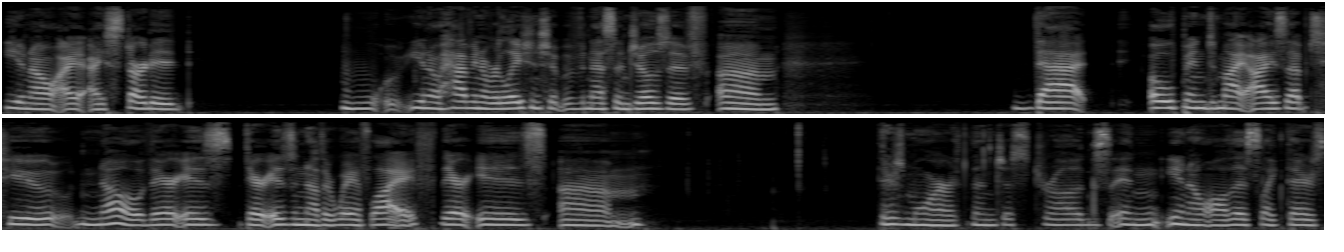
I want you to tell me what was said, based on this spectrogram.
you know I, I started you know having a relationship with Vanessa and Joseph um that opened my eyes up to no there is there is another way of life there is um there's more than just drugs and you know all this like there's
